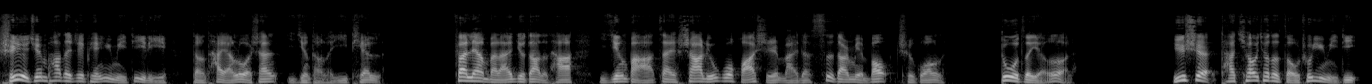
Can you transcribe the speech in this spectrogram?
石月军趴在这片玉米地里等太阳落山，已经等了一天了。饭量本来就大的他，已经把在杀刘国华时买的四袋面包吃光了，肚子也饿了。于是他悄悄地走出玉米地，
